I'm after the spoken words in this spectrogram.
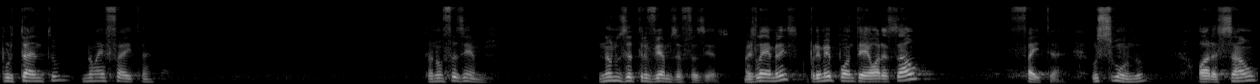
portanto, não é feita. Então não fazemos. não nos atrevemos a fazer. Mas lembrem-se, o primeiro ponto é a oração feita. O segundo, oração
